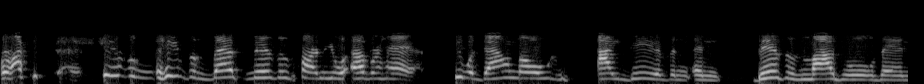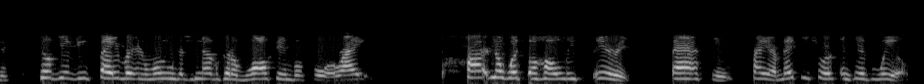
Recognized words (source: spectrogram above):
right? He's the, he's the best business partner you will ever have. He will download ideas and, and business modules and he'll give you favor in rooms that you never could have walked in before, right? Partner with the Holy Spirit, fasting, prayer, making sure it's in His will.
